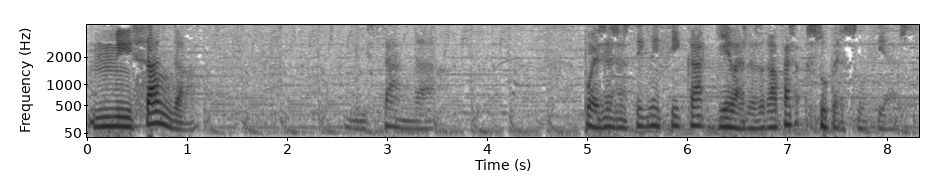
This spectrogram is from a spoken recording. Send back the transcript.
misanga. Misanga. Pues eso significa llevas las gafas súper sucias.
